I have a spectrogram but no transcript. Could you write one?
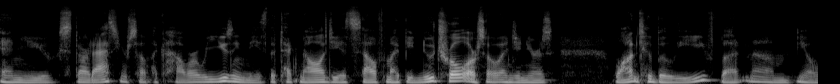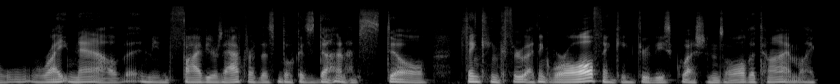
And you start asking yourself, like, how are we using these? The technology itself might be neutral, or so engineers want to believe. But, um, you know, right now, I mean, five years after this book is done, I'm still thinking through, I think we're all thinking through these questions all the time. Like,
